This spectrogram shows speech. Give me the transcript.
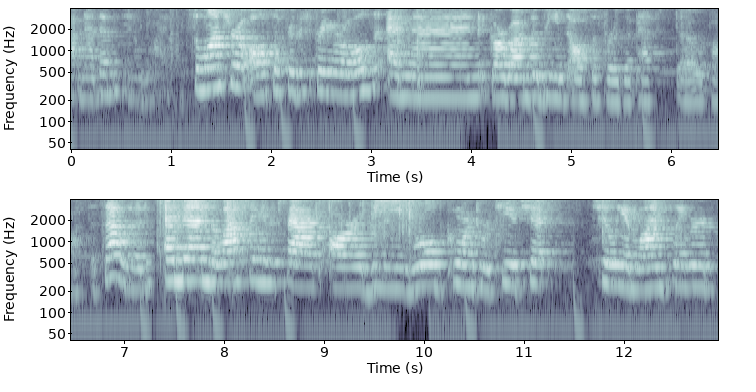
Haven't had them in a while. Cilantro also for the spring rolls, and then garbanzo beans also for the pesto pasta salad. And then the last thing in this bag are the rolled corn tortilla chips, chili and lime flavored.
